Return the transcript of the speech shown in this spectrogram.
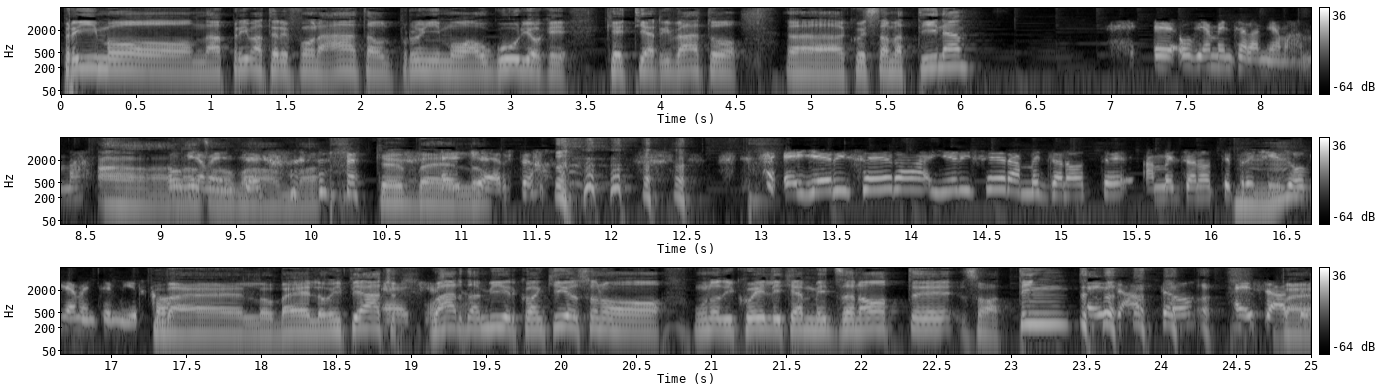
primo, la prima telefonata o il primo augurio che, che ti è arrivato eh, questa mattina? E ovviamente la mia mamma. Ah, la ovviamente. tua mamma. Che bello. Eh, certo. e ieri sera, ieri sera a mezzanotte, a mezzanotte preciso, Mhm. ovviamente Mirko. Bello, bello, mi piace. Eh, certo. Guarda Mirko, anch'io sono uno di quelli che a mezzanotte, insomma, ting! Esatto, esatto. Bello,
